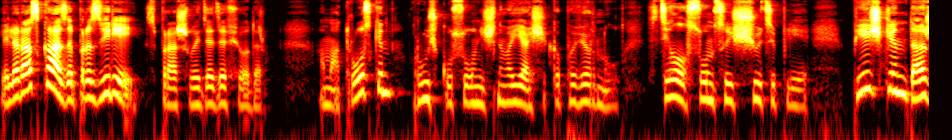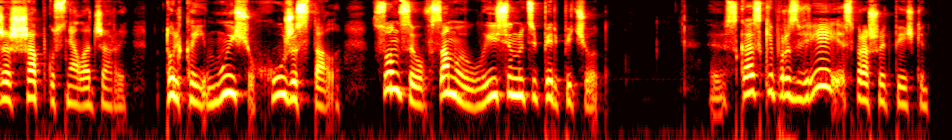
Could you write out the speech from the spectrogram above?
или рассказы про зверей? Спрашивает дядя Федор. А Матроскин ручку солнечного ящика повернул. Сделал солнце еще теплее. Печкин даже шапку снял от жары. Только ему еще хуже стало. Солнце его в самую лысину теперь печет. «Э, «Сказки про зверей?» – спрашивает Печкин.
